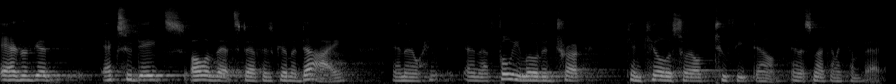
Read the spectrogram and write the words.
aggregate exudates, all of that stuff is going to die. And a, and a fully loaded truck can kill the soil two feet down, and it's not going to come back.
